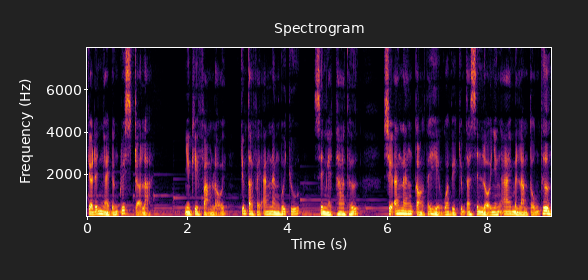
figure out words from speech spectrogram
cho đến ngày Đấng Christ trở lại. Nhưng khi phạm lỗi, chúng ta phải ăn năn với Chúa, xin Ngài tha thứ. Sự ăn năn còn thể hiện qua việc chúng ta xin lỗi những ai mình làm tổn thương.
